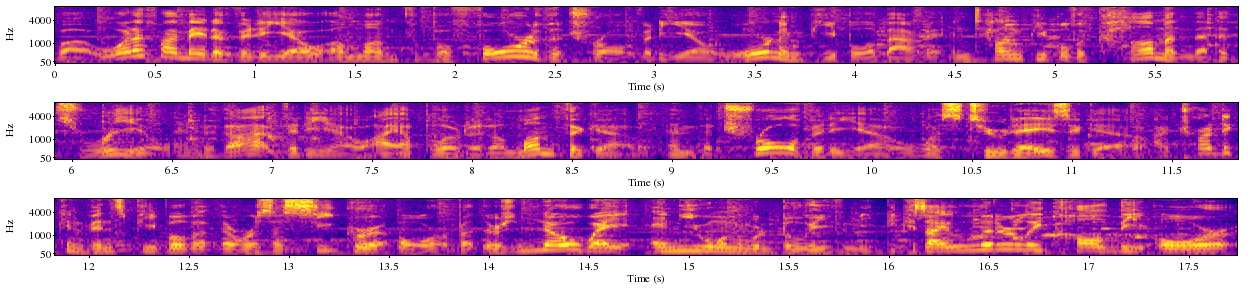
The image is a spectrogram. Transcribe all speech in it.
but what if I made a video a month before the troll video warning people about it and telling people to comment that it's real? And that video I uploaded a month ago, and the troll video was two days ago. I tried to convince people that there was a secret ore, but there's no way anyone would believe me because I literally called the ore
